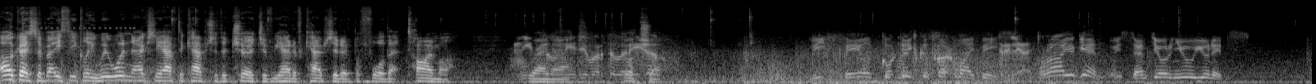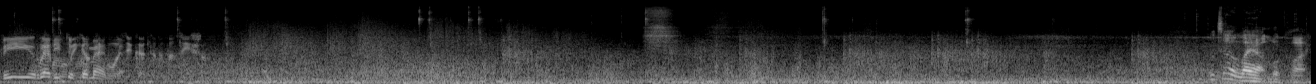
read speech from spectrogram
Okay, so basically we wouldn't actually have to capture the church if we had have captured it before that timer ran out. Gotcha. We failed to take the supply base. Try again. We sent your new units. Be ready to command. What's our layout look like?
